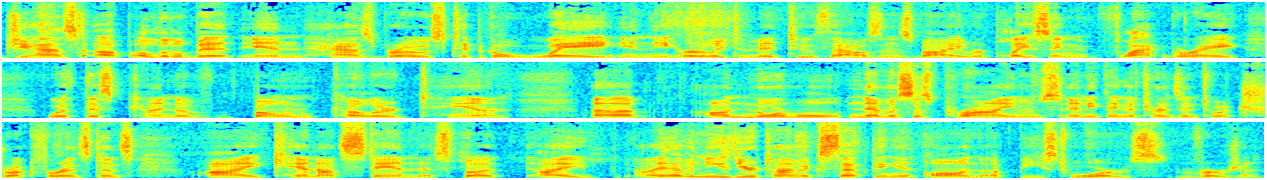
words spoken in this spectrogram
jazzed up a little bit in Hasbro's typical way in the early to mid 2000s by replacing flat gray with this kind of bone colored tan. Uh, on normal Nemesis Primes, anything that turns into a truck, for instance, I cannot stand this, but I I have an easier time accepting it on a Beast Wars version.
